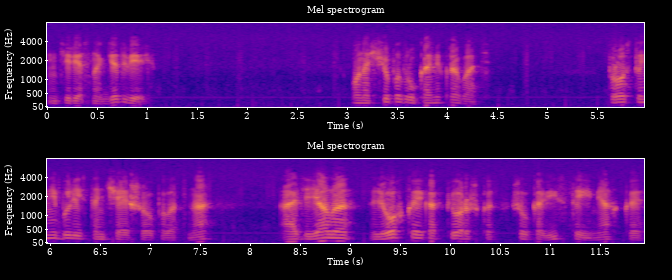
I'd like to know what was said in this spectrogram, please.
Интересно, где дверь? Он ощупал руками кровать. Просто не были из тончайшего полотна, а одеяло легкое, как перышко, шелковистое и мягкое.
